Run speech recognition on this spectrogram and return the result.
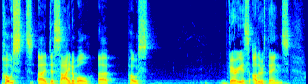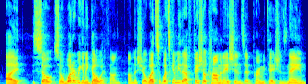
post uh, decidable, uh, post various other things. Uh, so so what are we gonna go with on on the show? What's what's gonna be the official combinations and permutations name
